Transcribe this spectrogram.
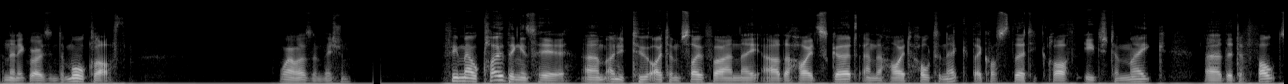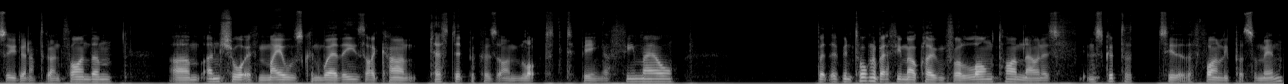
and then it grows into more cloth. Wow, that's a mission. Female clothing is here. Um, only two items so far, and they are the hide skirt and the hide halter neck. They cost 30 cloth each to make. Uh, the default, so you don't have to go and find them. Um, unsure if males can wear these. I can't test it because I'm locked to being a female but they've been talking about female clothing for a long time now and it's, it's good to see that they finally put some in.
